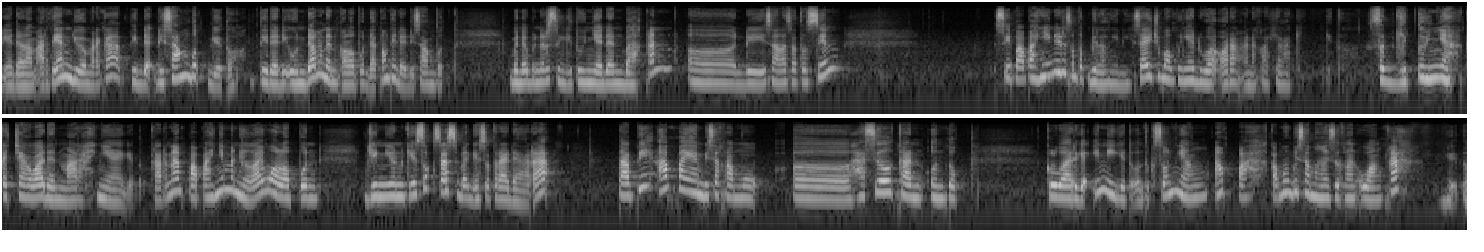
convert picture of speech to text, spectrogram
Ya dalam artian juga mereka tidak disambut gitu. Tidak diundang dan kalaupun datang tidak disambut. Bener-bener segitunya. Dan bahkan uh, di salah satu scene si papahnya ini sempat bilang ini saya cuma punya dua orang anak laki-laki gitu. Segitunya kecewa dan marahnya gitu. Karena papahnya menilai walaupun Jin Yoon Ki sukses sebagai sutradara tapi apa yang bisa kamu uh, hasilkan untuk keluarga ini gitu untuk Sun yang apa? Kamu bisa menghasilkan uang kah gitu.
